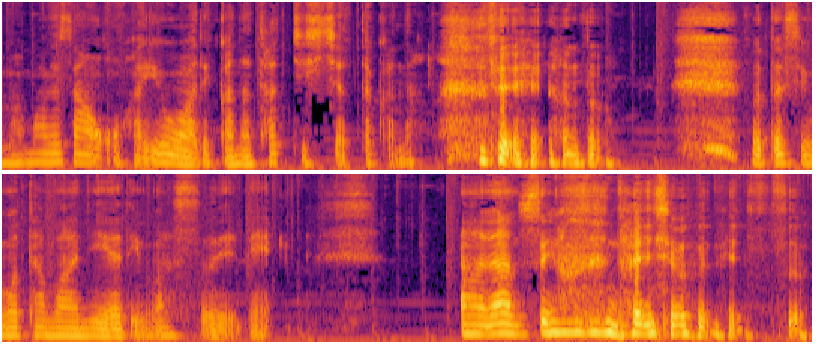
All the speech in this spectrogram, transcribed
あままるさん、おはようあれかなタッチしちゃったかなで、あの、私もたまにやります、それで。あ、あすいません、大丈夫です。そう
